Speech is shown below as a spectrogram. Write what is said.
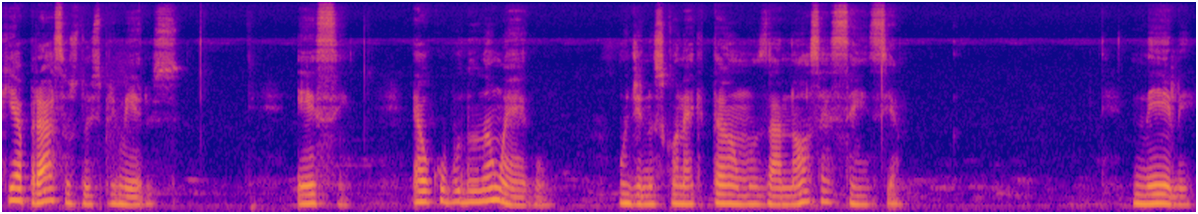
que abraça os dois primeiros. Esse é o cubo do não-ego, onde nos conectamos à nossa essência. Nele,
